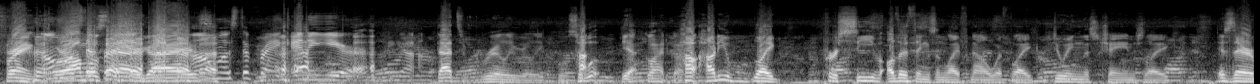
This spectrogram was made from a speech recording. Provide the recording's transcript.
Frank. a Frank. We're Almost a there, guys. almost a Frank in a year. Yeah. That's really really cool. So what? Yeah. Go ahead. Go ahead. How how do you like perceive other things in life now with like doing this change? Like is there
